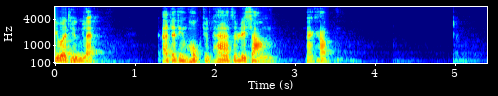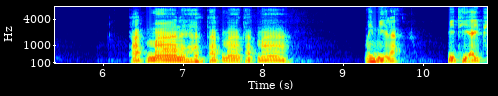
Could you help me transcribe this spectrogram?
คิดว่าถึงแหละ อาจจะถึง 6.5ซะด้วยซ้ำนะครับ ถัดมานะฮะ ถัดมา ถัดมา ไม่มีล้วมี TIP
